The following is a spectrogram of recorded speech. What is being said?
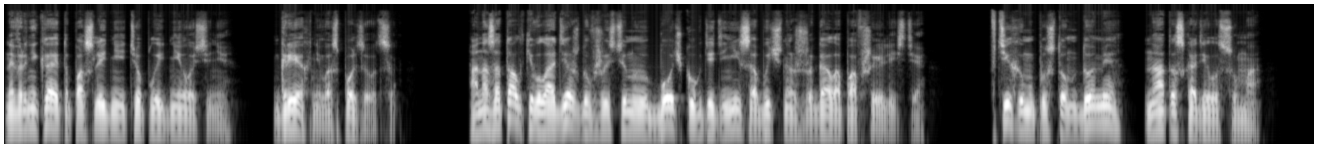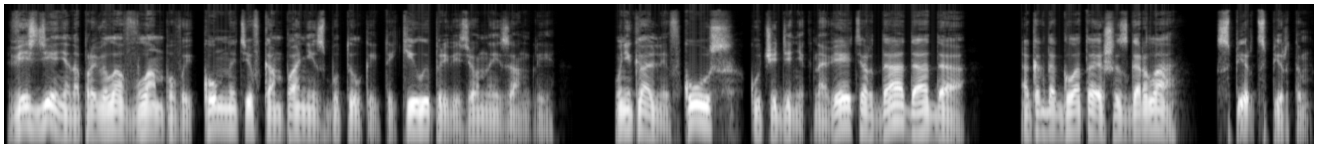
Наверняка это последние теплые дни осени. Грех не воспользоваться. Она заталкивала одежду в жестяную бочку, где Денис обычно сжигал опавшие листья. В тихом и пустом доме Ната сходила с ума. Весь день она провела в ламповой комнате в компании с бутылкой текилы, привезенной из Англии. Уникальный вкус, куча денег на ветер, да-да-да. А когда глотаешь из горла, спирт спиртом.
